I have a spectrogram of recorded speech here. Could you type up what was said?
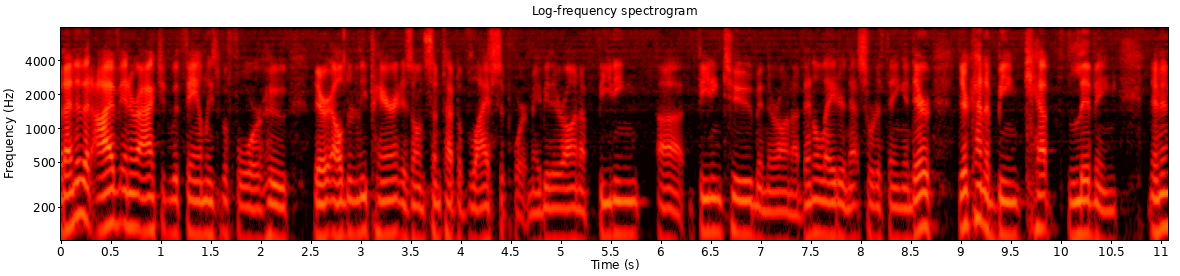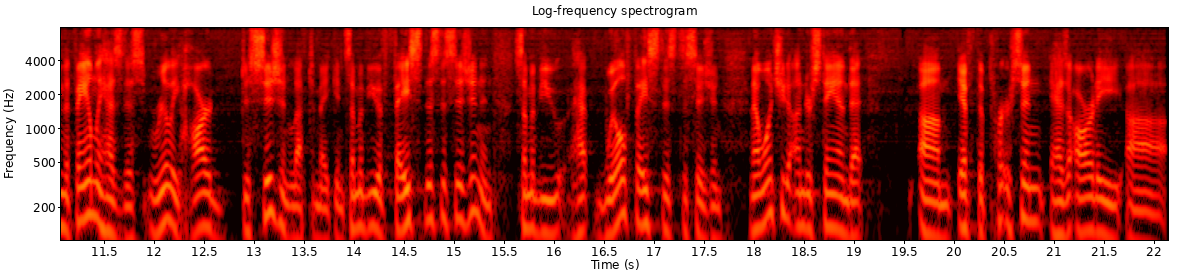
But I know that I've interacted with families before who their elderly parent is on some type of life support. Maybe they're on a feeding uh, feeding tube and they're on a ventilator and that sort of thing, and they're they're kind of being kept living. And then the family has this really hard decision left to make. And some of you have faced this decision, and some of you have, will face this decision. And I want you to understand that um, if the person has already uh,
